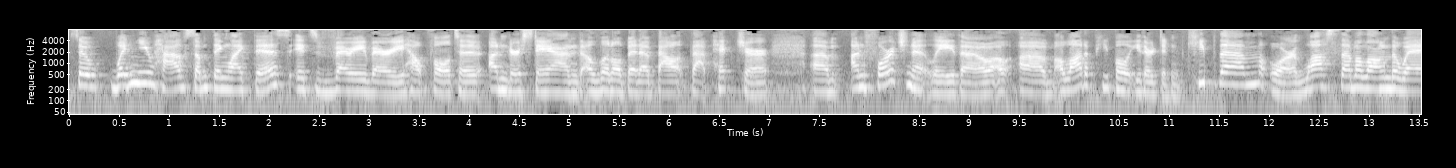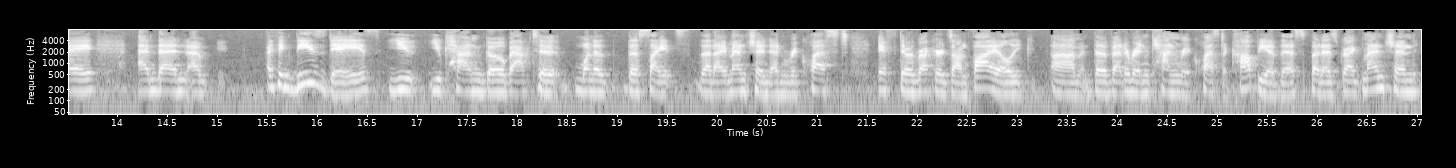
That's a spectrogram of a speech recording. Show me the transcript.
So when you have something like this, it's very, very helpful to understand a little bit about that picture. Um, unfortunately, though, um, a lot of people either didn't keep them or lost them along the way, and then um, I think these days you you can go back to one of the sites that I mentioned and request if the record's on file. Um, the veteran can request a copy of this. But as Greg mentioned,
